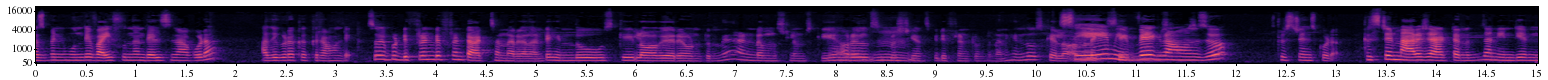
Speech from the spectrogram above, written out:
హస్బెండ్ ముందే వైఫ్ ఉందని తెలిసినా కూడా అది కూడా ఒక గ్రౌండే సో ఇప్పుడు డిఫరెంట్ డిఫరెంట్ యాక్ట్స్ అన్నారు కదా అంటే హిందూస్కి లా వేరే ఉంటుంది అండ్ ముస్లిమ్స్కి ఆర్ ఎల్స్ క్రిస్టియన్స్కి డిఫరెంట్ ఉంటుందని. హిందూస్కి ఎలా సేమ్ ఇవే గ్రౌండ్స్ క్రిస్టియన్స్ కూడా. క్రిస్టియన్ మ్యారేజ్ యాక్ట్ అనేది దాన్ని ఇండియన్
